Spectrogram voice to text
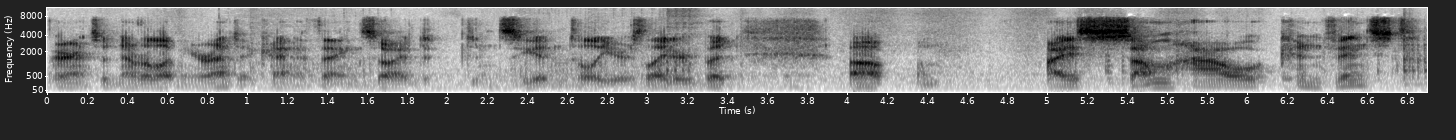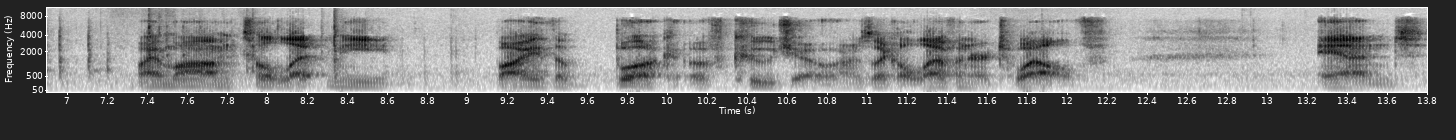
parents would never let me rent it, kind of thing. So I d- didn't see it until years later. But um, I somehow convinced my mom to let me buy the book of Cujo. I was like 11 or 12. And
